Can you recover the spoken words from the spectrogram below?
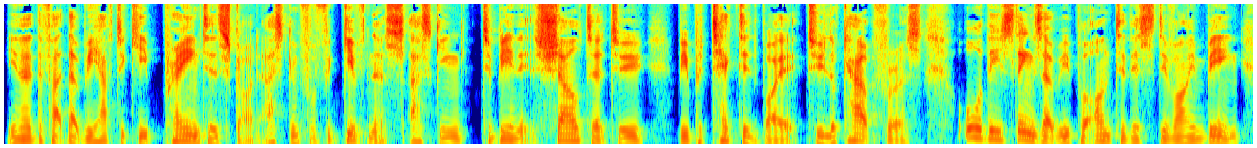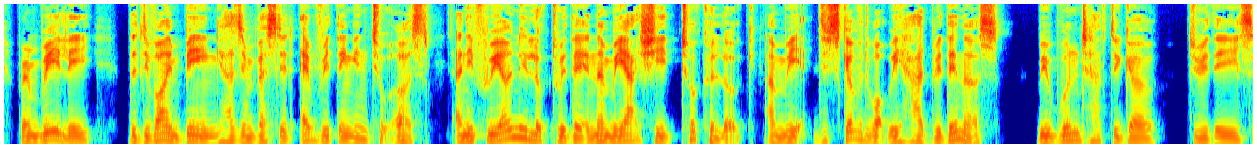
You know, the fact that we have to keep praying to this God, asking for forgiveness, asking to be in its shelter, to be protected by it, to look out for us. All these things that we put onto this divine being, when really the divine being has invested everything into us. And if we only looked within and we actually took a look and we discovered what we had within us, we wouldn't have to go through these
